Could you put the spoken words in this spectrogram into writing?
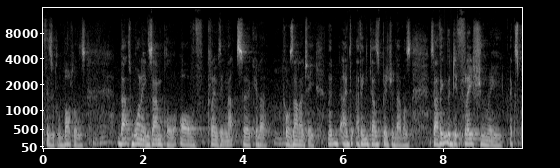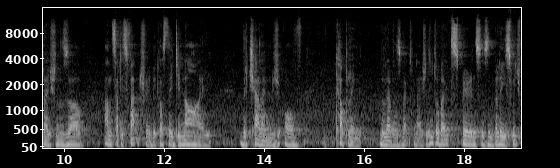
physical bottles, mm-hmm. that's one example of closing that circular mm-hmm. causality that I, I think does bridge the levels. So I think the deflationary explanations are unsatisfactory because they deny the challenge of coupling the levels of explanations. You talk about experiences and beliefs, which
